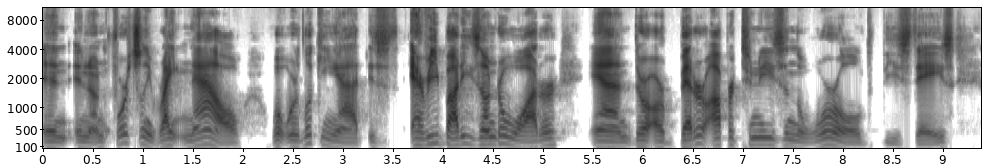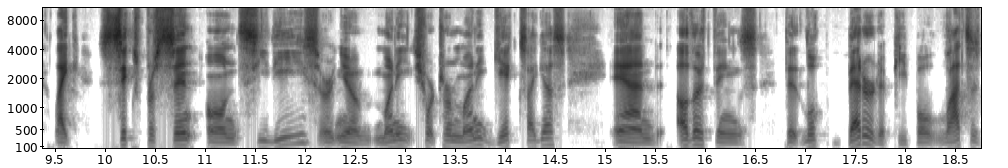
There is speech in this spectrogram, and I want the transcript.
And, and unfortunately, right now, what we're looking at is everybody's underwater, and there are better opportunities in the world these days, like 6% on CDs or, you know, money, short term money, GICs, I guess, and other things that look better to people. Lots of,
